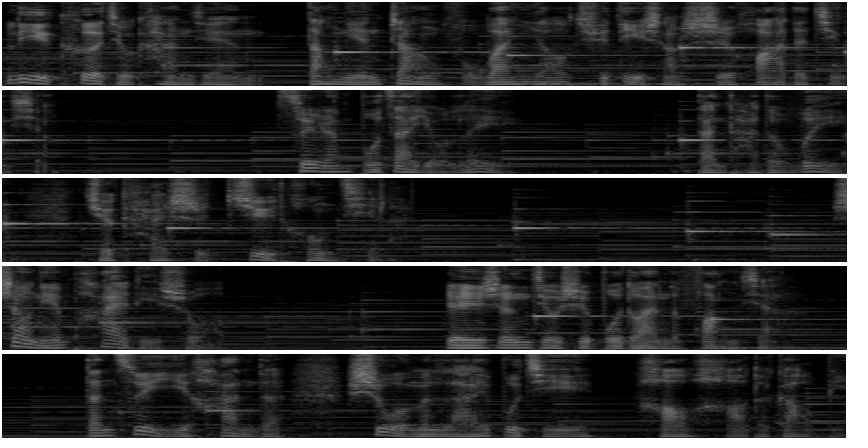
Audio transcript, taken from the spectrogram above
立刻就看见当年丈夫弯腰去地上拾花的景象。虽然不再有泪，但她的胃却开始剧痛起来。少年派里说：“人生就是不断的放下，但最遗憾的是我们来不及好好的告别。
